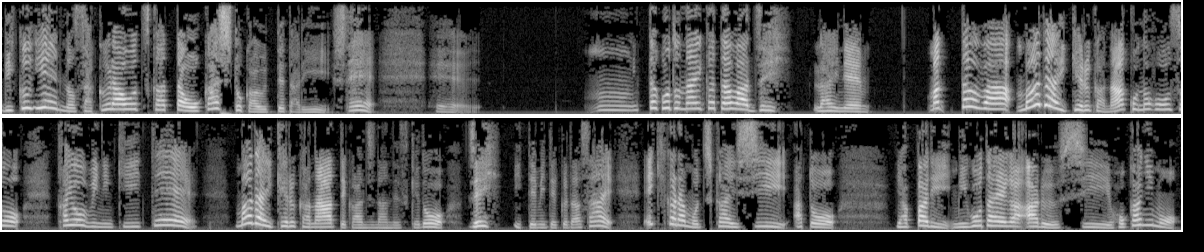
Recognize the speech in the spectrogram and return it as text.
陸義園の桜を使ったお菓子とか売ってたりして、えー、うーん、行ったことない方はぜひ、来年。または、まだ行けるかな？この放送、火曜日に聞いて、まだ行けるかなって感じなんですけど、ぜひ行ってみてください。駅からも近いし、あと、やっぱり見応えがあるし、他にも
